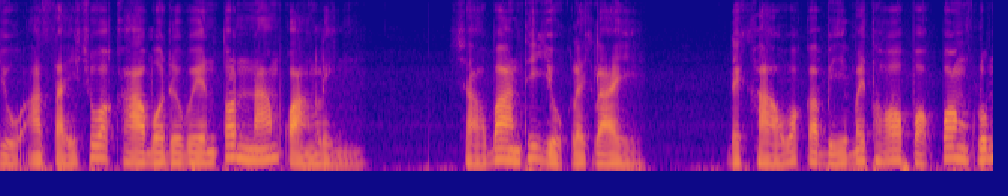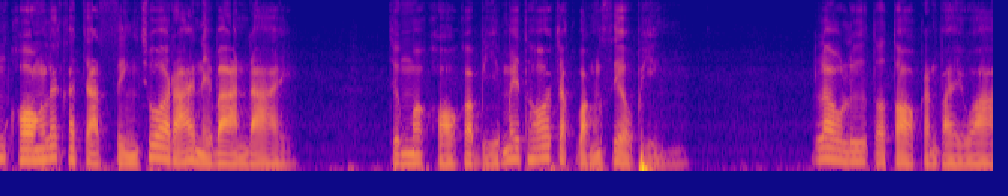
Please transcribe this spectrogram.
อยู่อาศัยชั่วคราวบริเวณต้นน้ำกวางหลิง ชาวบ้านที่อยู่ไกลๆ ได้ข่าวว่ากระบี่ไม่ท้อปกป้องคุ้มครองและขจัดสิ่งชั่วร้ายในบ้านได้ จึงมาขอกระบี่ไม่ท้อจากหวังเสี่ยวผิง เล่าลือต่อๆกันไปว่า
